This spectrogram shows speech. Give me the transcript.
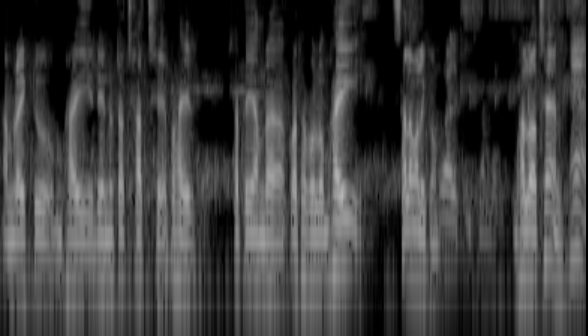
আমরা একটু ভাই রেনুটা ছাড়ছে ভাইয়ের সাথে আমরা কথা বলব। ভাই সালাম আলাইকুম। ভালো আছেন? হ্যাঁ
